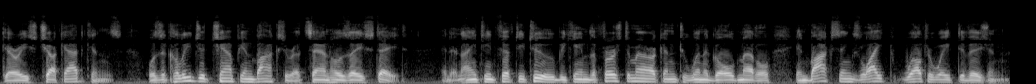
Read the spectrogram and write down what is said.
Gary's Chuck Adkins was a collegiate champion boxer at San Jose State, and in 1952 became the first American to win a gold medal in boxing's light welterweight division.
